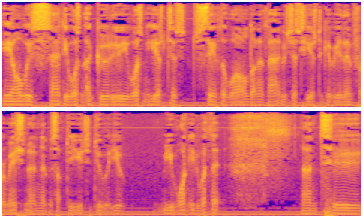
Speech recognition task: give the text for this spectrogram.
he always said he wasn't a guru, he wasn't here to save the world or anything. He was just here to give you the information, and it was up to you to do what you you wanted with it, and to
